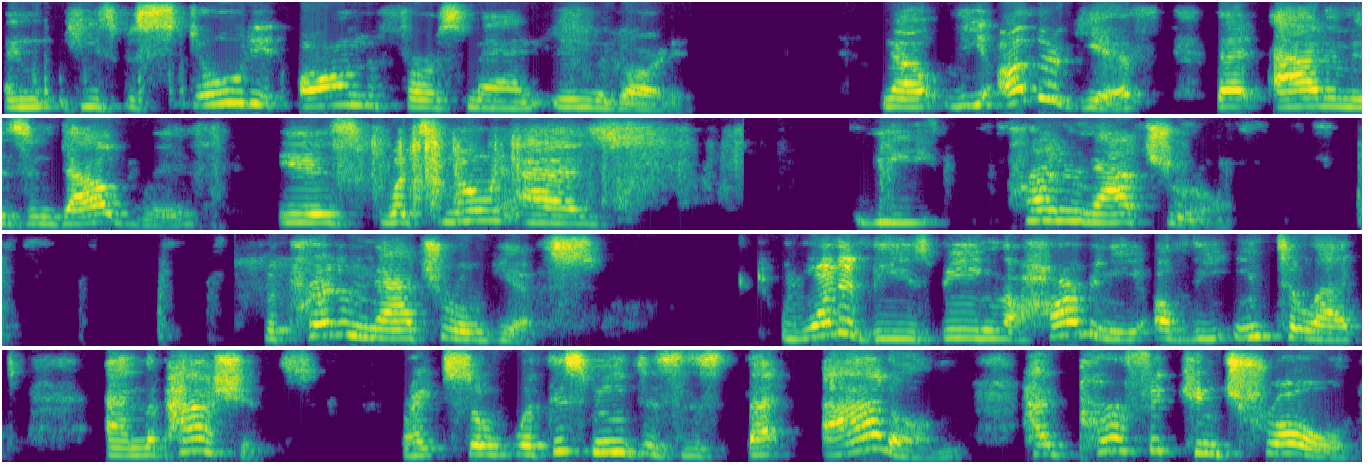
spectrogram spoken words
and he's bestowed it on the first man in the garden. Now, the other gift that Adam is endowed with is what's known as the preternatural. The preternatural gifts. One of these being the harmony of the intellect and the passions right? So what this means is this, that Adam had perfect control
